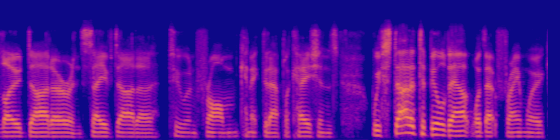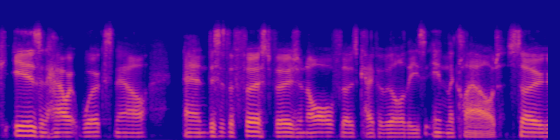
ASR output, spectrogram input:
load data and save data to and from connected applications. We've started to build out what that framework is and how it works now. And this is the first version of those capabilities in the cloud. So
